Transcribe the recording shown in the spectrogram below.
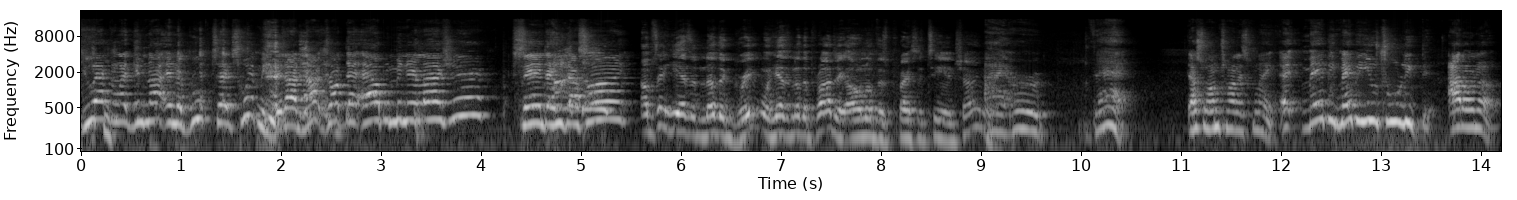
you acting like you not in the group text with me. Did I not drop that album in there last year? saying that he got signed. I'm saying he has another great one. He has another project. I don't know if it's Price of Tea in China. I heard that. That's what I'm trying to explain. Hey, maybe maybe you two leaked it. I don't know.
